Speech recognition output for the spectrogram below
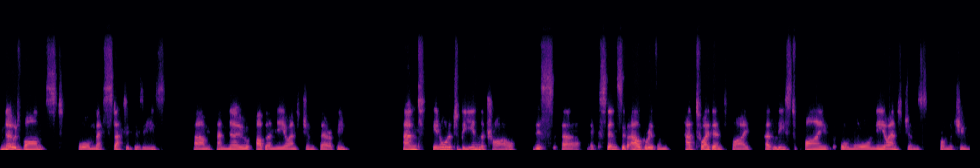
no advanced or metastatic disease, um, and no other neoantigen therapy. And in order to be in the trial, this uh, extensive algorithm had to identify at least five or more neoantigens from the tumor.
